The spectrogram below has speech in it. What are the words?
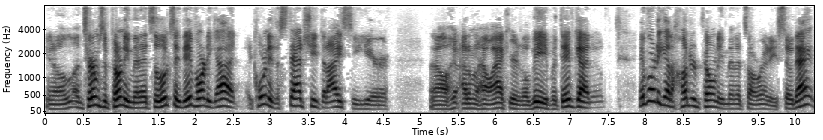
you know in terms of penalty minutes, it looks like they've already got according to the stat sheet that I see here. Now I don't know how accurate it'll be, but they've got they've already got 100 penalty minutes already. So that,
